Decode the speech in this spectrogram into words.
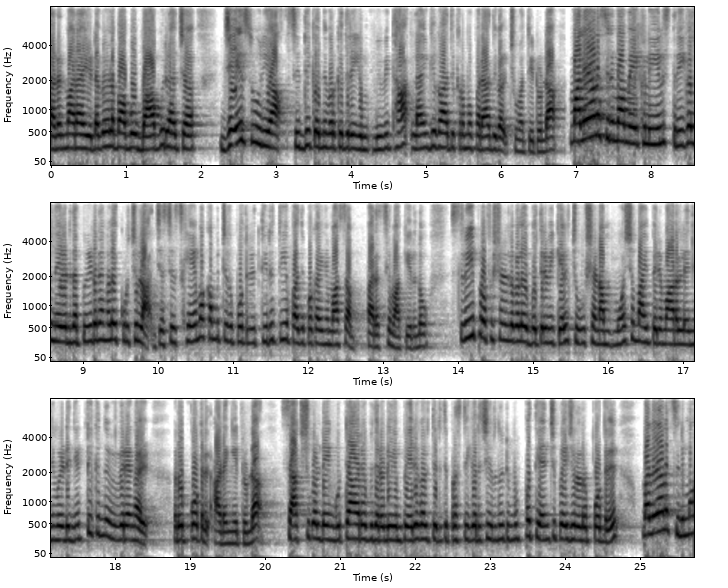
നടന്മാരായ ഇടവേള ബാബു ബാബുരാജ് ജയസൂര്യ സിദ്ദിഖ് എന്നിവർക്കെതിരെയും വിവിധ ലൈംഗികാതിക്രമ പരാതികൾ ചുമത്തിയിട്ടുണ്ട്. മലയാള സിനിമാ മേഖലയിൽ സ്ത്രീകൾ നേരിടുന്ന പീഡനങ്ങളെക്കുറിച്ചുള്ള ജസ്റ്റിസ് ഹേമ കമ്മിറ്റി റിപ്പോർട്ടിന്റെ തിരുത്തിയ പതിപ്പ് കഴിഞ്ഞ മാസം പരസ്യമാക്കിയിരുന്നു. സ്ത്രീ പ്രൊഫഷണലുകളെ ഉപദ്രവിക്കൽ ചൂഷണം മോശമായി പെരുമാറൽ എന്നിവയുടെ ഞെട്ടിക്കുന്ന വിവരങ്ങൾ റിപ്പോർട്ടിൽ അടങ്ങിയിട്ടുണ്ട്. സാക്ഷികളുടെയും കുറ്റാരോപിതരുടെയും പേരുകൾ തിരുത്തി പ്രസിദ്ധീകരിച്ച ഇരുന്നൂറ്റി മുപ്പത്തി അഞ്ച് പേജുള്ള റിപ്പോർട്ടിൽ മലയാള സിനിമാ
